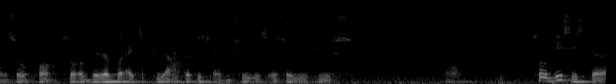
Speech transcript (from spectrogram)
and, so forth. So available XP after each entry is also reduced. Oh. so this is the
